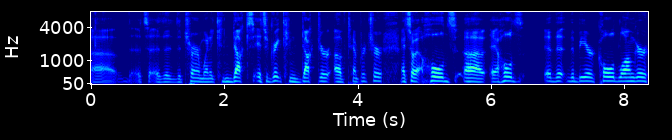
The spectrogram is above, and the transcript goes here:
uh, it's uh the, the term when it conducts. It's a great conductor of temperature, and so it holds uh, it holds the, the beer cold longer.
